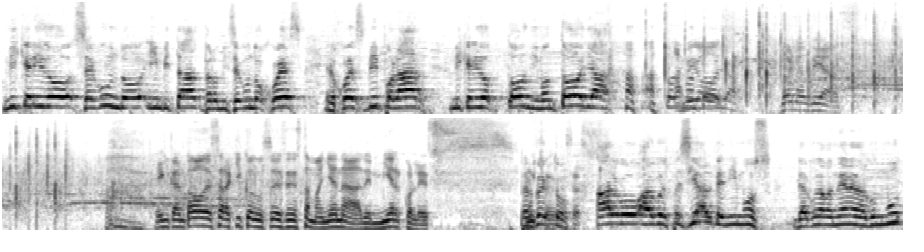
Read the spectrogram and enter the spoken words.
Mi querido segundo invitado, pero mi segundo juez, el juez bipolar, mi querido Tony Montoya. Tony Amigos, Montoya. buenos días. Ah, encantado de estar aquí con ustedes en esta mañana de miércoles. Perfecto. Algo, algo especial, venimos de alguna manera en algún mood.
